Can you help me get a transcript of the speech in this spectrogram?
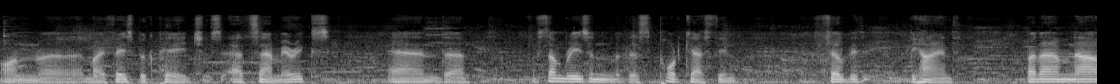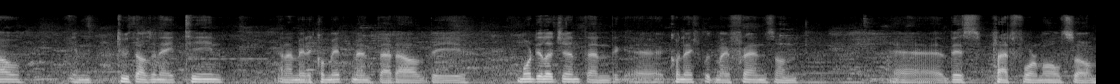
on uh, my Facebook page at Sam Eriks, and uh, for some reason this podcasting fell be- behind. But I'm now in 2018, and I made a commitment that I'll be more diligent and uh, connect with my friends on uh, this platform also.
